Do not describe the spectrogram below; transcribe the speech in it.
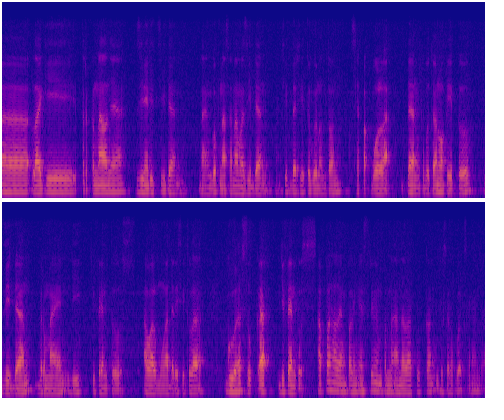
uh, lagi terkenalnya Zinedine Zidane. Nah gue penasaran sama Zidane. Dari situ gue nonton sepak bola. Dan kebetulan waktu itu Zidane bermain di Juventus. Awal mula dari situlah gue suka Juventus. Apa hal yang paling ekstrim yang pernah anda lakukan untuk sepak bola kesayangan anda?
